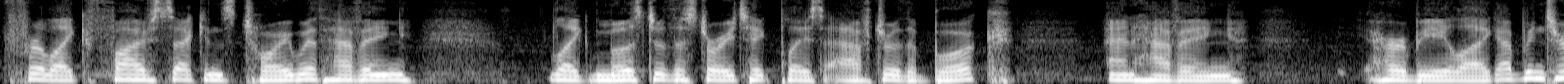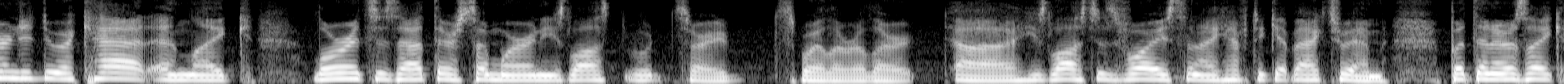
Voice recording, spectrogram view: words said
for like five seconds toy with having like most of the story take place after the book and having her be like, I've been turned into a cat, and like Laurence is out there somewhere, and he's lost. Sorry, spoiler alert. Uh, he's lost his voice, and I have to get back to him. But then I was like,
